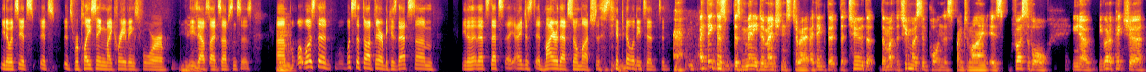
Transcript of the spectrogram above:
you know, it's it's it's it's replacing my cravings for mm. these outside substances. Um, mm. what was the what's the thought there? Because that's um you know that's that's I just admire that so much is the mm-hmm. ability to to I think there's there's many dimensions to it I think that the two that the the two most important that spring to mind is first of all you know you got a picture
